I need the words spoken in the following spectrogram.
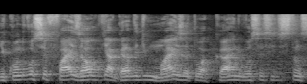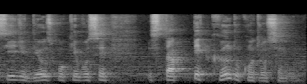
E quando você faz algo que agrada demais a tua carne, você se distancia de Deus porque você está pecando contra o Senhor.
